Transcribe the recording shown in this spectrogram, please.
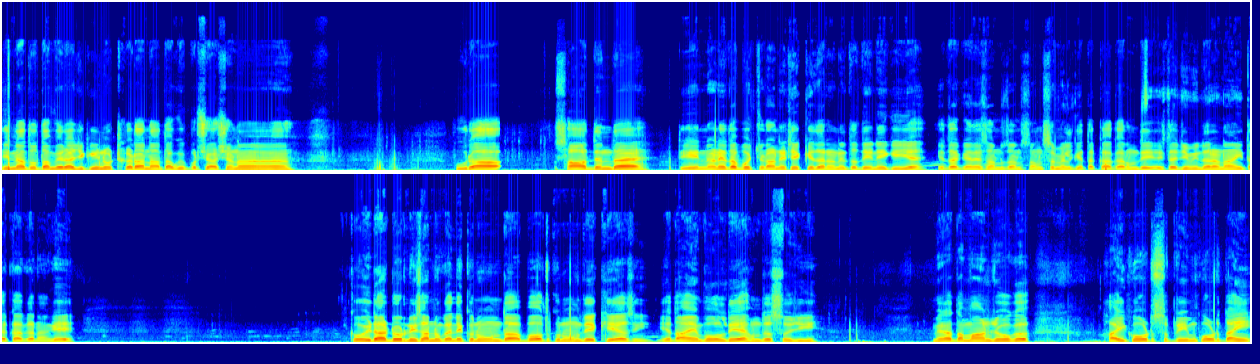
ਇਹਨਾਂ ਤੋਂ ਤਾਂ ਮੇਰਾ ਯਕੀਨ ਉੱਠ ਖੜਾ, ਨਾ ਤਾਂ ਕੋਈ ਪ੍ਰਸ਼ਾਸਨ ਪੂਰਾ ਸਾਥ ਦਿੰਦਾ ਹੈ। ਤੇ ਇਹਨਾਂ ਨੇ ਤਾਂ ਬੁੱਚੜਾਂ ਨੇ, ਠੇਕੇਦਾਰਾਂ ਨੇ ਤਾਂ ਦੇਣੇ ਕੀ ਹੈ। ਇਹ ਤਾਂ ਕਹਿੰਦੇ ਸਾਨੂੰ ਤਾਂ ਲਾਇਸੈਂਸ ਮਿਲ ਗਏ ਧੱਕਾ ਕਰਨ ਦੇ। ਅਸੀਂ ਤਾਂ ਜ਼ਿਮੀਂਦਾਰਾਂ ਨਾਲ ਹੀ ਧੱਕਾ ਕਰਾਂਗੇ। ਕੋਈ ਡਰ ਡਰ ਨਹੀਂ, ਸਾਨੂੰ ਕਹਿੰਦੇ ਕਾਨੂੰਨ ਦਾ, ਬਹੁਤ ਕਾਨੂੰਨ ਦੇਖਿਆ ਅਸੀਂ। ਇਹ ਤਾਂ ਐਂ ਬੋਲਦੇ ਆ, ਹੁਣ ਦੱਸੋ ਜੀ। ਮੇਰਾ ਤਾਂ ਮਾਨਯੋਗ ਹਾਈ ਕੋਰਟ, ਸੁਪਰੀਮ ਕੋਰਟ ਤਾਈਂ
